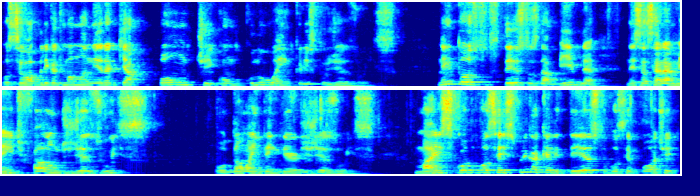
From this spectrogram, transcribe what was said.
você o aplica de uma maneira que aponte e conclua em Cristo Jesus. Nem todos os textos da Bíblia necessariamente falam de Jesus ou dão a entender de Jesus. Mas quando você explica aquele texto, você pode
